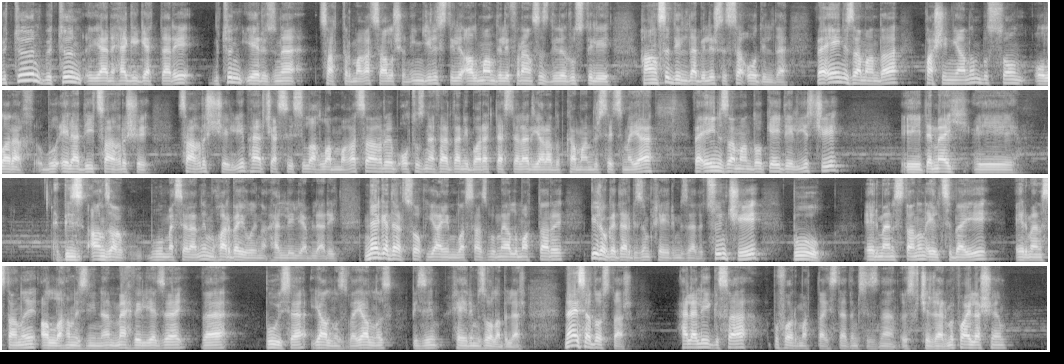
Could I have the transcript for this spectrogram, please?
bütün bütün yəni həqiqətləri bütün yer üzünə çatdırmağa çalışın. İngilis dili, Alman dili, Fransız dili, Rus dili, hansı dildə bilirsinizsə o dildə. Və eyni zamanda Paşinyanın bu son olaraq bu elədiyi çağırışı çağırış eləyib, hər kəsi silahlanmağa çağırıb, 30 nəfərdən ibarət dəstələr yaradıb komandir seçməyə və eyni zamanda o qeyd eləyir ki, e, demək, e, biz ancaq bu məsələni müharibə yolu ilə həll edə bilərik. Nə qədər çox yayımlasaz bu məlumatları, bir o qədər bizim xeyrimizədir. Çünki bu Ermənistanın elçibəyi Ermənistanı Allahın izni ilə məhv eləyəcək və bu isə yalnız və yalnız bizim xeyrimizə ola bilər. Nəysə dostlar, hələlik qısa bu formatda istədim sizlə öz fikirlərimi paylaşım.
